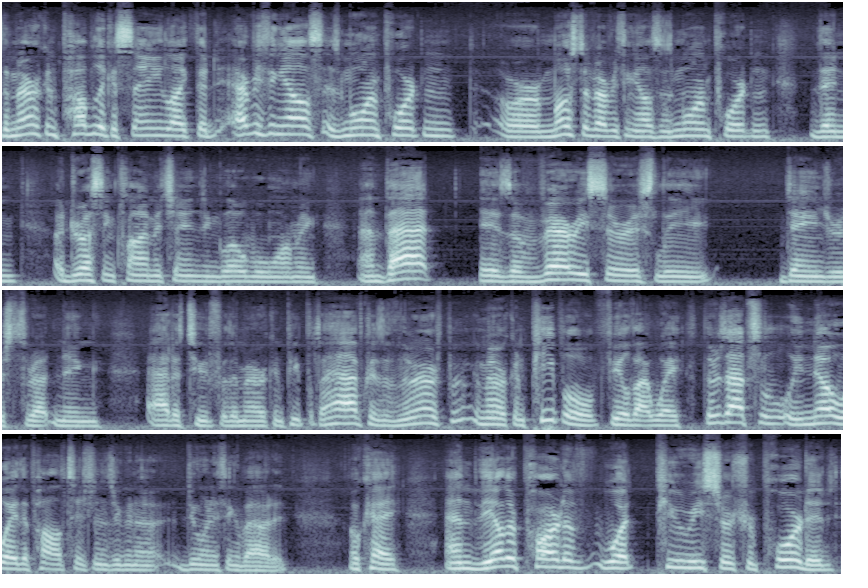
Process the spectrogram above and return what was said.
the American public is saying like that everything else is more important or most of everything else is more important than addressing climate change and global warming. And that is a very seriously dangerous, threatening attitude for the American people to have because if the American people feel that way, there's absolutely no way the politicians are going to do anything about it. Okay, and the other part of what Pew Research reported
